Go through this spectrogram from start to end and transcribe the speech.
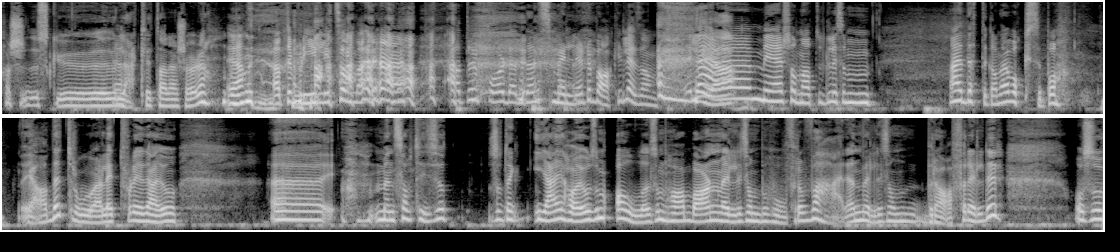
Kanskje du skulle lært litt av deg sjøl, ja. Ja, at det blir litt sånn der eh, At du får den, den smeller tilbake, liksom. Eller er det mer sånn at du liksom Nei, dette kan jeg vokse på. Ja, det tror jeg litt, fordi det er jo eh, Men samtidig så, så tenk, Jeg har jo som alle som har barn, veldig sånn behov for å være en veldig sånn bra forelder. Og så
